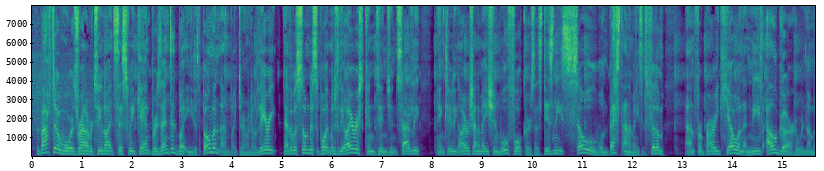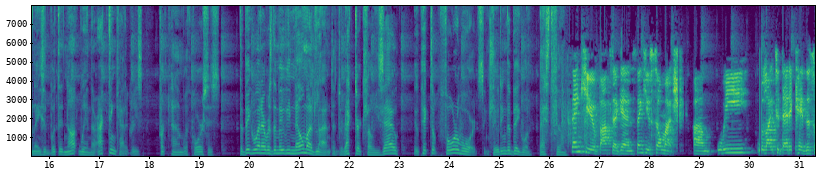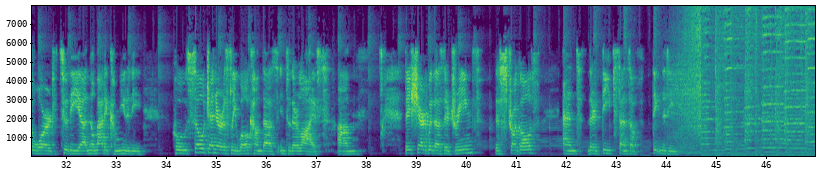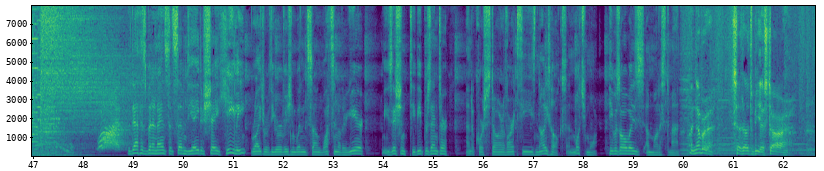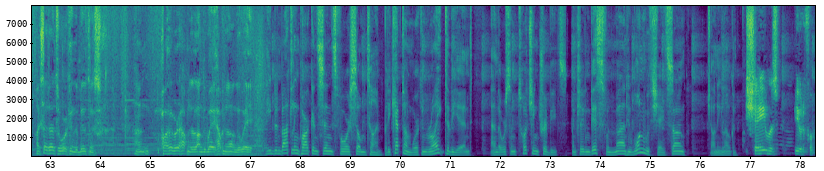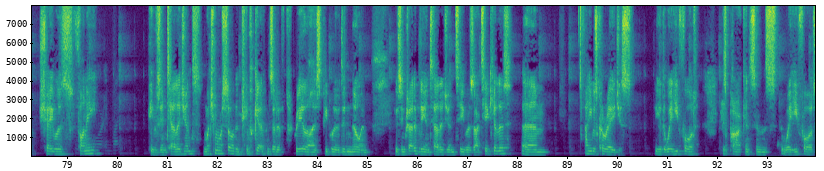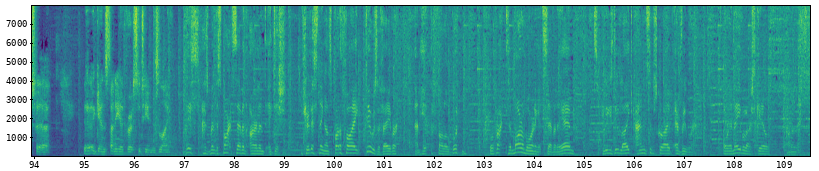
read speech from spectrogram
The BAFTA Awards ran over two nights this weekend, presented by Edith Bowman and by Dermot O'Leary. Now, there was some disappointment for the Irish contingent, sadly, including Irish animation Wolfwalkers, as Disney's Soul won Best Animated Film, and for Barry Keoghan and Niamh Algar, who were nominated but did not win their acting categories for Calm with Horses. The big winner was the movie Nomadland and director Chloe Zhao, who picked up four awards, including the big one, Best Film. Thank you, BAFTA, again. Thank you so much. Um, we would like to dedicate this award to the uh, nomadic community who so generously welcomed us into their lives. Um, they shared with us their dreams, their struggles, and their deep sense of dignity. The death has been announced at 78 of Shay Healy, writer of the Eurovision winning song What's Another Year, musician, TV presenter, and of course star of RTE's Nighthawks and much more. He was always a modest man. I never set out to be a star. I set out to work in the business. And whatever happened along the way, happened along the way. He'd been battling Parkinson's for some time, but he kept on working right to the end. And there were some touching tributes, including this from the man who won with Shay's song, Johnny Logan. Shay was beautiful. Shay was funny. He was intelligent, much more so than people get sort of realized, people who didn't know him. He was incredibly intelligent. He was articulate. Um, and he was courageous. He, the way he fought his Parkinson's, the way he fought uh, against any adversity in his life. This has been the Smart 7 Ireland edition. If you're listening on Spotify, do us a favour and hit the follow button. We're back tomorrow morning at 7am, so please do like and subscribe everywhere or enable our skill on Alexa.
